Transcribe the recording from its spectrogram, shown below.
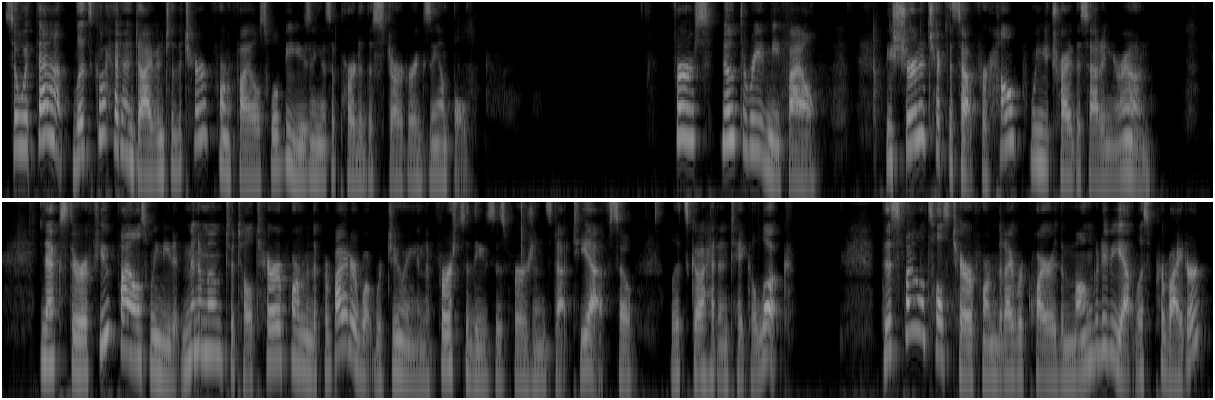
So with that, let's go ahead and dive into the Terraform files we'll be using as a part of the starter example. First, note the README file. Be sure to check this out for help when you try this out on your own. Next, there are a few files we need at minimum to tell Terraform and the provider what we're doing, and the first of these is versions.tf, so let's go ahead and take a look. This file tells Terraform that I require the MongoDB Atlas provider,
